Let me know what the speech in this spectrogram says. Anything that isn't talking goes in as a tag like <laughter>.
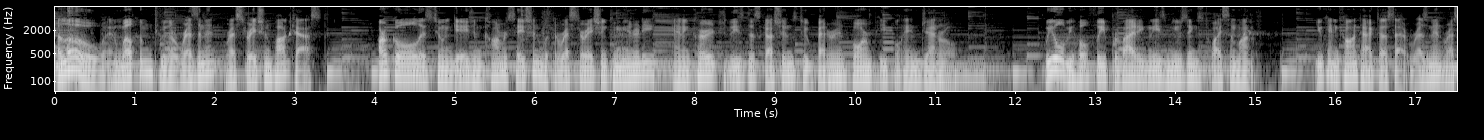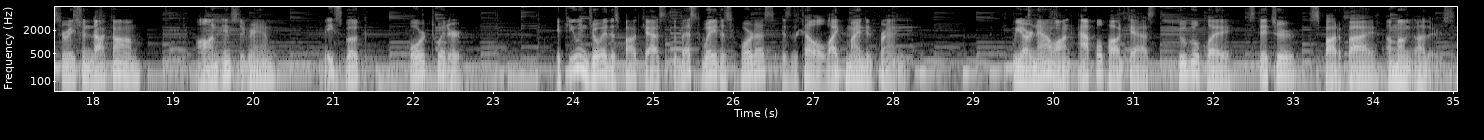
Hello, and welcome to the Resonant Restoration Podcast. Our goal is to engage in conversation with the restoration community and encourage these discussions to better inform people in general. We will be hopefully providing these musings twice a month. You can contact us at resonantrestoration.com, on Instagram, Facebook, or Twitter. If you enjoy this podcast, the best way to support us is to tell a like minded friend. We are now on Apple Podcast, Google Play, Stitcher, Spotify, among others.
